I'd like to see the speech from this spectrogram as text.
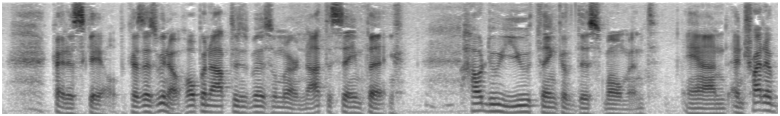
kind of scale. Because as we know, hope and optimism are not the same thing. How do you think of this moment? And and try to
